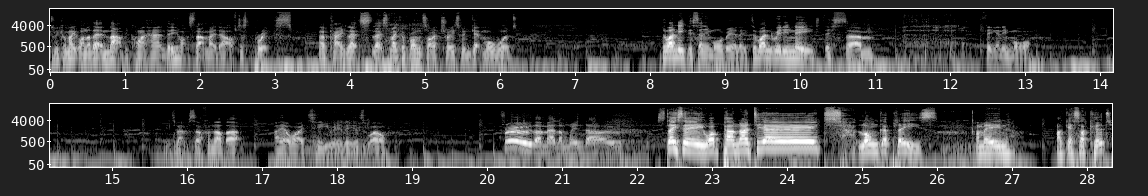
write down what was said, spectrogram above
So we can make one of them. That'll be quite handy. What's that made out of? Just bricks. Okay, let's let's make a bonsai tree so we can get more wood. Do I need this anymore, really? Do I really need this um, thing anymore? Need to make myself another AOIT, really, as well. Through the melon window. Stacey, £1.98. Longer, please. I mean, I guess I could.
